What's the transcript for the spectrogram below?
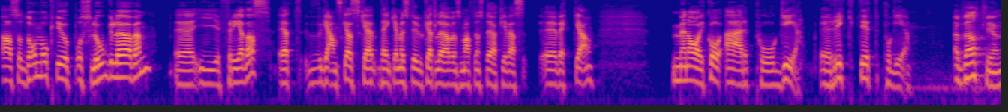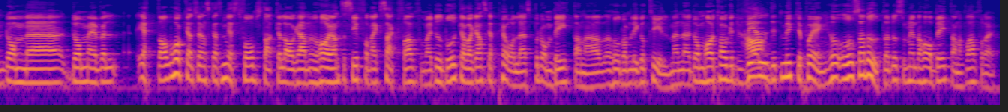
alltså, de åkte ju upp och slog Löven eh, i fredags. Ett ganska, ska jag tänka mig, stukat Löven som haft en stökig eh, vecka. Men AIK är på G. Eh, riktigt på G. Verkligen. De, eh, de är väl ett av Hockeyallsvenskans mest formstarka lag här. Nu har jag inte siffrorna exakt framför mig. Du brukar vara ganska påläst på de bitarna, hur de ligger till. Men eh, de har tagit ja. väldigt mycket poäng. Hur, hur ser det ut då, du som ändå har bitarna framför dig?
